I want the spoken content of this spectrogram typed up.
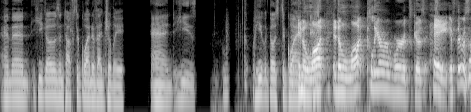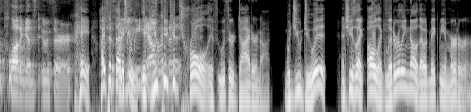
And then he goes and talks to Gwen eventually. And he's. He goes to Gwen. In a and- lot in a lot clearer words goes, "Hey, if there was a plot against Uther, Hey, hypothetically, be if you could it? control if Uther died or not, would you do it? And she's like, "Oh, like literally? No, that would make me a murderer.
